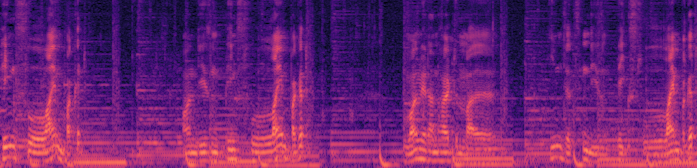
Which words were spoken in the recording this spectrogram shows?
Pink Slime Bucket. Und diesen Pink Slime Bucket wollen wir dann heute mal hinsetzen, diesen Pink Slime Bucket.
